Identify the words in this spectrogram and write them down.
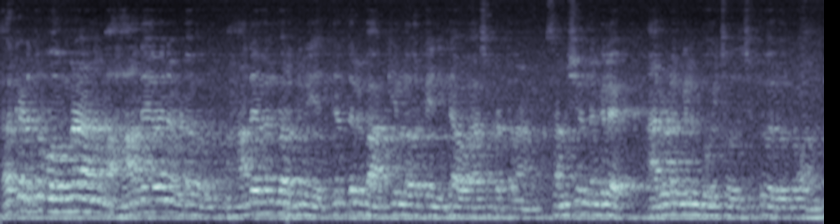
അതൊക്കെ എടുത്തു പോകുമ്പോഴാണ് മഹാദേവൻ അവിടെ വന്നു മഹാദേവൻ പറഞ്ഞു യജ്ഞത്തിൽ ബാക്കിയുള്ളതൊക്കെ എനിക്ക് അവകാശപ്പെട്ടതാണ്. സംശയം ഉണ്ടെങ്കിൽ ആരോടെങ്കിലും പോയി ചോദിച്ചിട്ട് വരുമെന്ന് പറഞ്ഞു.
